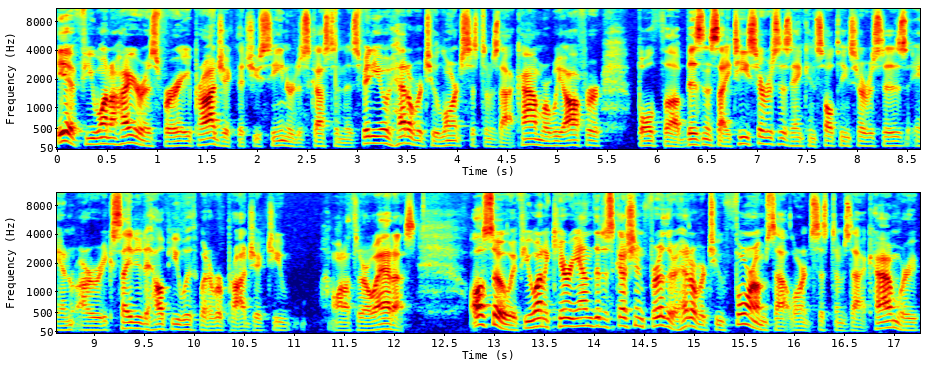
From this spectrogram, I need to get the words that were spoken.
If you want to hire us for a project that you've seen or discussed in this video, head over to lawrencesystems.com where we offer both uh, business IT services and consulting services and are excited to help you with whatever project you want to throw at us. Also, if you want to carry on the discussion further, head over to forums.lawrencesystems.com where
